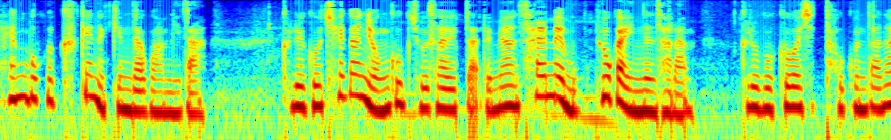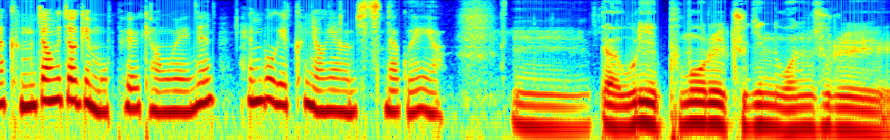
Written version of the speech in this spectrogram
행복을 크게 느낀다고 합니다. 그리고 최근 영국 조사에 따르면 삶의 목표가 있는 사람, 그리고 그것이 더군다나 긍정적인 목표의 경우에는 행복에 큰 영향을 미친다고 해요. 음, 그러니까 우리 부모를 죽인 원수를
